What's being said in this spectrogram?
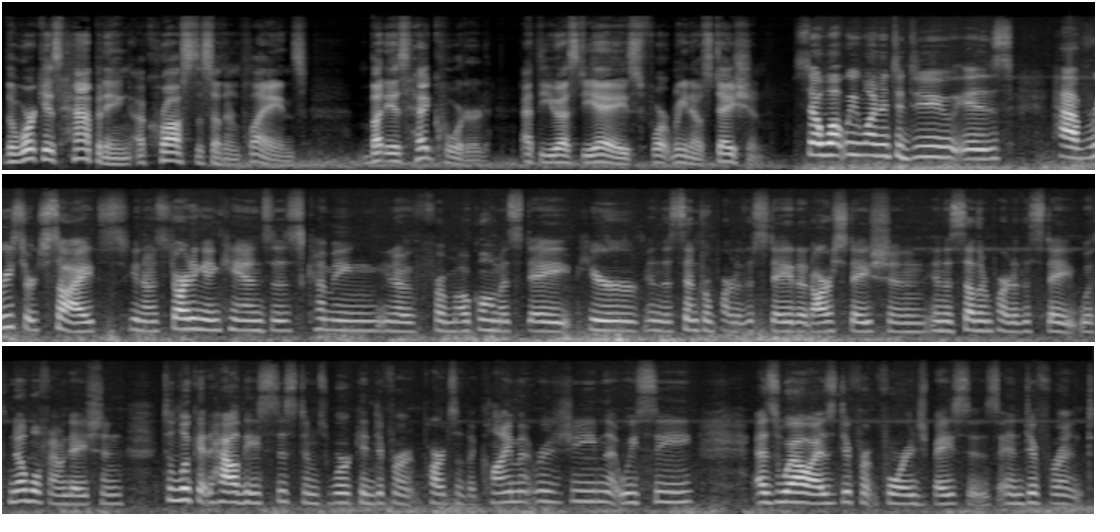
The work is happening across the Southern Plains, but is headquartered at the USDA's Fort Reno station. So what we wanted to do is have research sites, you know, starting in Kansas, coming, you know, from Oklahoma State, here in the central part of the state at our station, in the southern part of the state with Noble Foundation, to look at how these systems work in different parts of the climate regime that we see, as well as different forage bases and different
